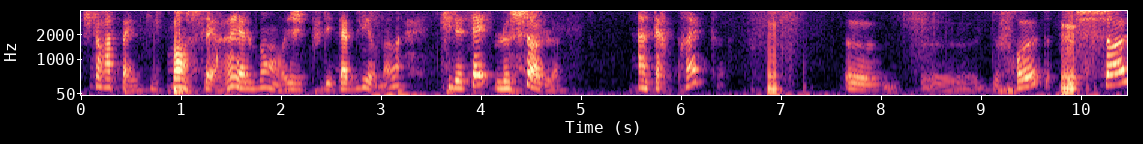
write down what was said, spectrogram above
Je te rappelle qu'il pensait réellement, et j'ai pu l'établir, qu'il était le seul interprète hmm. euh, euh, de Freud, hmm. le seul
